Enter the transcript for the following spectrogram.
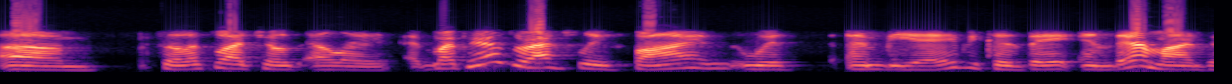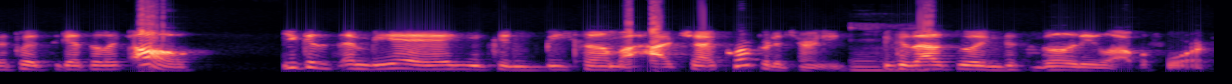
Um, so that's why I chose LA. My parents were actually fine with MBA because they, in their minds, they put together like, oh, you get this MBA, you can become a hotshot corporate attorney. Mm-hmm. Because I was doing disability law before,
